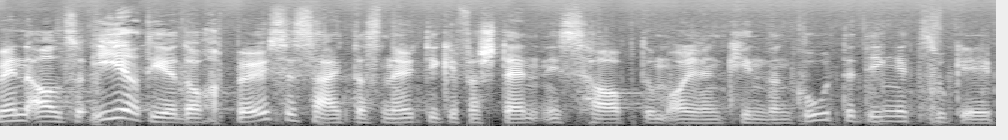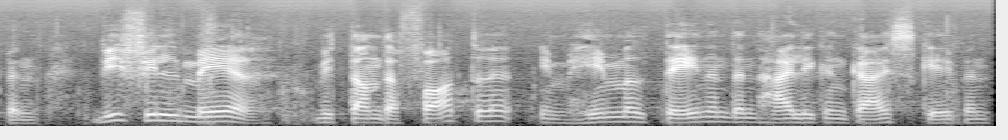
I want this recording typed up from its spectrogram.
wenn also ihr, die ihr doch böse seid, das nötige Verständnis habt, um euren Kindern gute Dinge zu geben, wie viel mehr wird dann der Vater im Himmel denen den Heiligen Geist geben,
